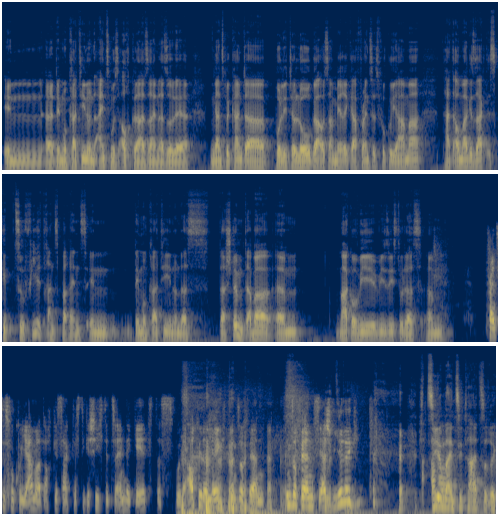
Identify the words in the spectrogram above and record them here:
in äh, Demokratien. Und eins muss auch klar sein, also der, ein ganz bekannter Politologe aus Amerika, Francis Fukuyama, hat auch mal gesagt, es gibt zu viel Transparenz in Demokratien und das, das stimmt. Aber ähm, Marco, wie, wie siehst du das? Ähm, Francis Fukuyama hat auch gesagt, dass die Geschichte zu Ende geht. Das wurde auch widerlegt. Insofern, insofern sehr Gut, schwierig. Ich ziehe aber, mein Zitat zurück.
